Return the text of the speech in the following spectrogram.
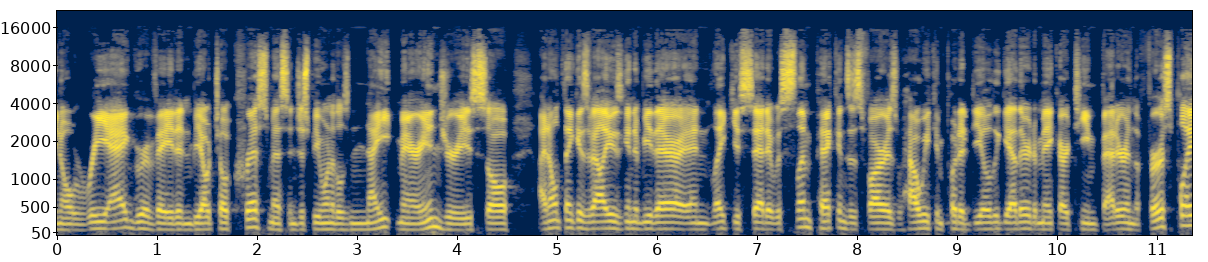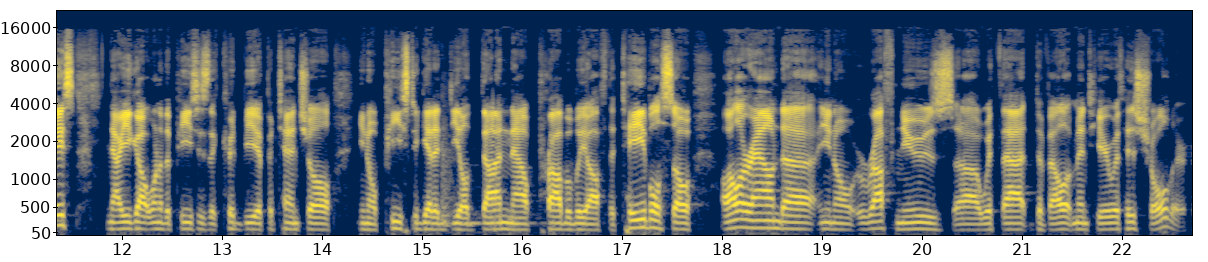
you know, re-aggravate it and be out till Christmas and just be one of those nightmare injuries. So I don't think his value is going to be there. And like you said, it was slim pickings as far as how we can put a deal together to make our team better in the first place. Now you got one of the pieces that could be a potential, you know, piece to get a deal done. Now probably off the table. So all around, uh, you know, rough news uh, with that development here with his shoulder.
